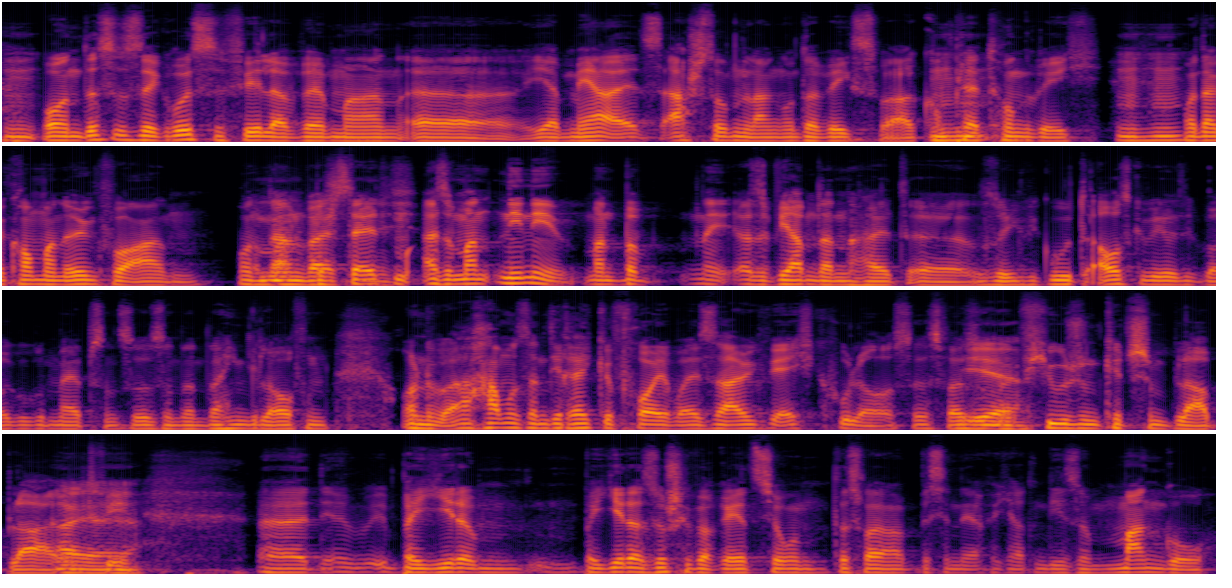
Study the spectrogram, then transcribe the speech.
Hm. Und das ist der größte Fehler, wenn man äh, ja mehr als acht Stunden lang unterwegs war, komplett hungrig. Und dann kommt man irgendwo an. Und. Und dann bestellt also man, nee, nee, man, nee, also wir haben dann halt äh, so irgendwie gut ausgewählt über Google Maps und so, sind dann dahin gelaufen und haben uns dann direkt gefreut, weil es sah irgendwie echt cool aus. Das war so Yeah. eine Fusion Kitchen, bla bla Ah, irgendwie. ja, Äh, bei jedem, bei jeder Sushi-Variation, das war ein bisschen nervig, hatten die so Mango.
